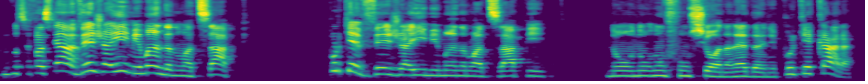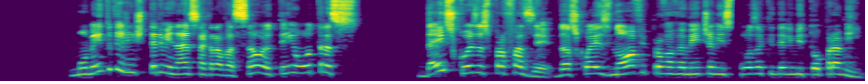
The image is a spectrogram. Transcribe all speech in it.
você fala assim: ah, veja aí, me manda no WhatsApp. Por que veja aí, me manda no WhatsApp não, não, não funciona, né, Dani? Porque, cara, no momento que a gente terminar essa gravação, eu tenho outras 10 coisas para fazer, das quais nove provavelmente a minha esposa que delimitou para mim,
